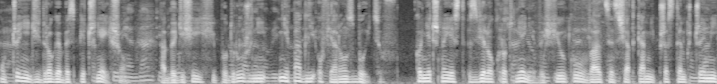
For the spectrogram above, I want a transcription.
uczynić drogę bezpieczniejszą, aby dzisiejsi podróżni nie padli ofiarą zbójców. Konieczne jest zwielokrotnienie wysiłku w walce z siatkami przestępczymi,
